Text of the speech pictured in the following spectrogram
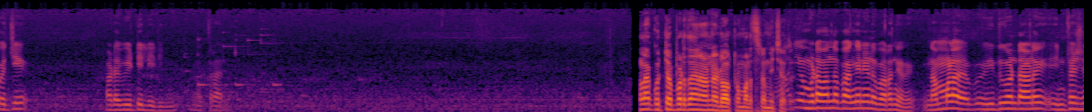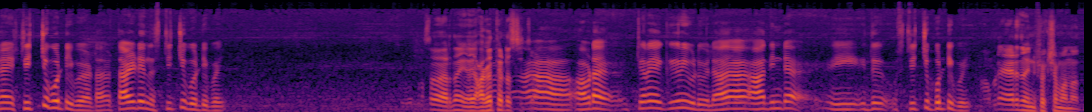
കൊച്ചി അവിടെ വീട്ടിലിരിക്കും അത്ര നിങ്ങളെ കുറ്റപ്പെടുത്താനാണ് ഡോക്ടർമാർ ശ്രമിച്ചത്. ഇവിടെ വന്നപ്പോൾ അങ്ങനെയാണ് പറഞ്ഞത്. നമ്മളെ ഇതുകൊണ്ടാണ് ഇൻഫെക്ഷൻ സ്റ്റിച്ച് പൊട്ടിപ്പോയി കേട്ടോ. താഴെ നിന്ന് സ്റ്റിച്ച് പൊട്ടിപ്പോയി. ആ, അവിടെ ചെറിയ കീറി വിടുവില്ല അതിന്റെ ഈ ഇത് സ്റ്റിച്ച് പൊട്ടിപ്പോയി. അവിടെയായിരുന്നു ഇൻഫെക്ഷൻ വന്നത്.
